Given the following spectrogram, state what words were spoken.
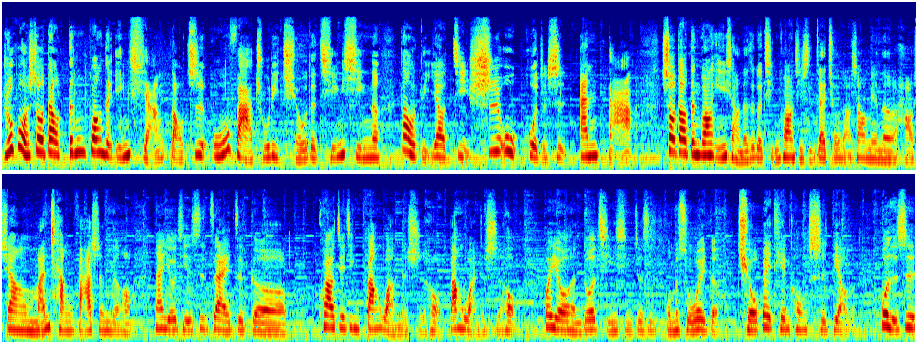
如果受到灯光的影响，导致无法处理球的情形呢，到底要记失误或者是安打？受到灯光影响的这个情况，其实在球场上面呢，好像蛮常发生的哈。那尤其是在这个快要接近傍晚的时候，傍晚的时候会有很多情形，就是我们所谓的球被天空吃掉了，或者是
